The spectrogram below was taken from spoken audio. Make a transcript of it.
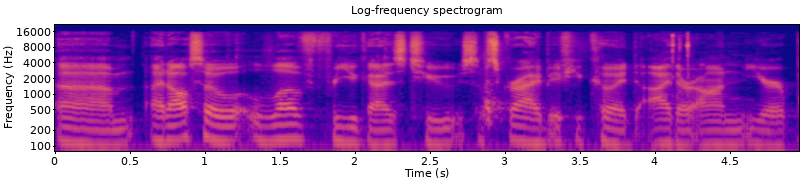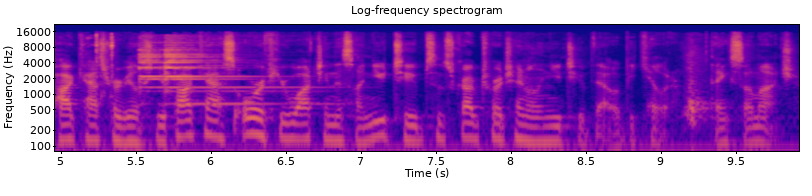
um, I'd also love for you guys to subscribe if you could, either on your podcast where you listen to your podcast, or if you're watching this on YouTube, subscribe to our channel on YouTube. That would be killer. Thanks so much.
